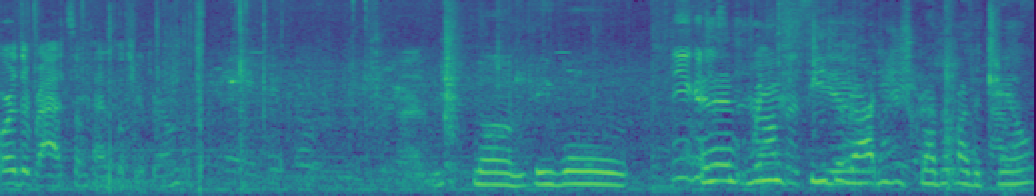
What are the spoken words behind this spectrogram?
Or the rats sometimes will chew through them. No, they won't. You can And then when you feed the rat, you just grab it by the tail,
